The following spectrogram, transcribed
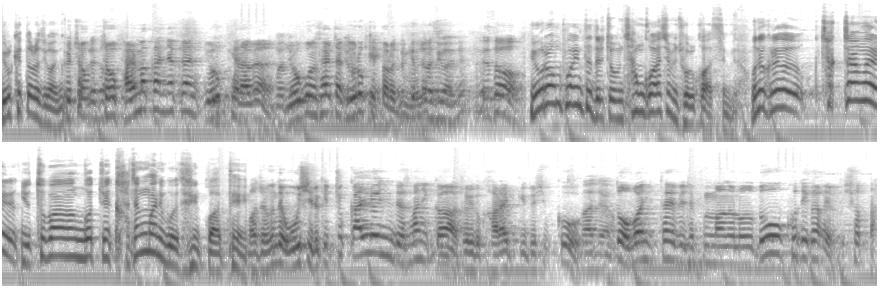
요렇게 떨어지거든요. 그렇죠. 저 발막한 약간 요렇게라면 요건 살짝 요렇게 떨어지는 거죠. 떨어지거든요. 그래서 이런 포인트들 좀 참고하시면 좋을 것 같습니다. 오늘 그래서 착장을 유튜브 한 것 중에 가장 많이 보여드린 것 같아. 맞아요. 근데 옷이 이렇게 쭉 깔려 있는 데서 하니까 저희도 갈아입기도 쉽고 맞아요. 또 어바니 타입의 제품만으로도 코디가 이렇게 쉬웠다.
